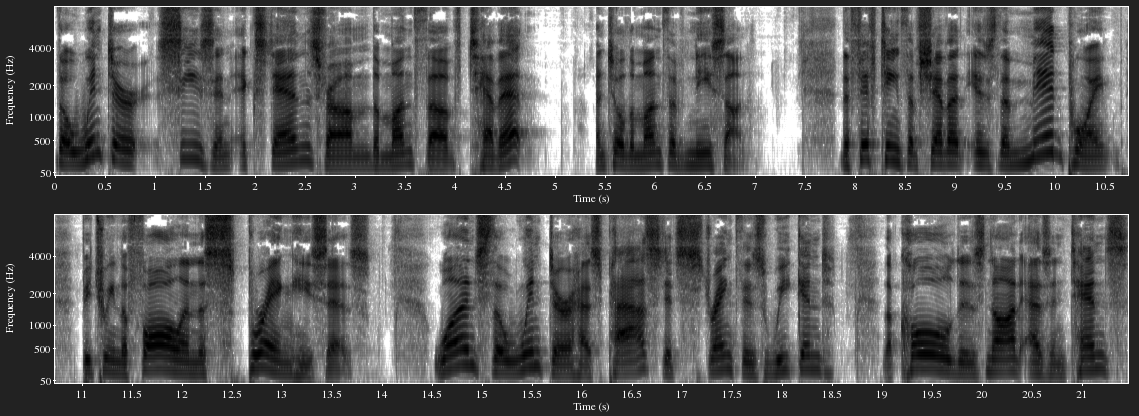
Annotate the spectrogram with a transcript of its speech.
The winter season extends from the month of Tevet until the month of Nisan. The 15th of Shevat is the midpoint between the fall and the spring, he says. Once the winter has passed, its strength is weakened, the cold is not as intense,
